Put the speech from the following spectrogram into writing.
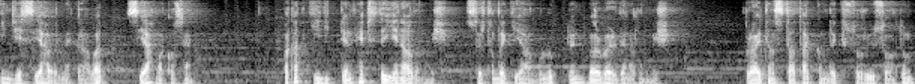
ince siyah örme kravat, siyah makosen. Fakat giydiklerin hepsi de yeni alınmış. Sırtındaki yağmurluk dün Burberry'den alınmış. Bridenstad hakkındaki soruyu sordum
